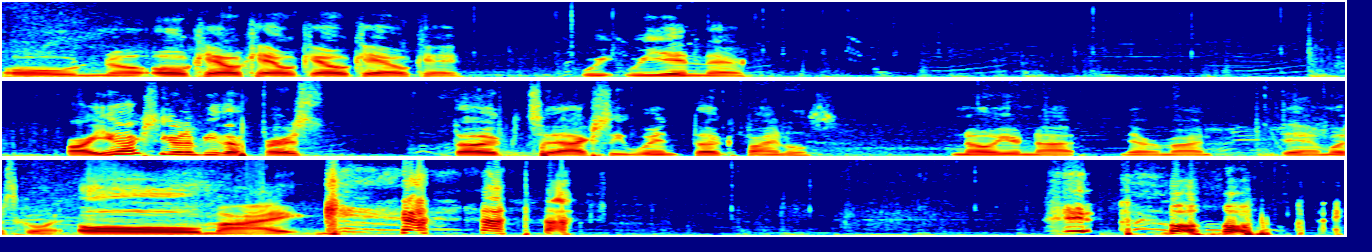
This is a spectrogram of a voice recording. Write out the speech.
Oh no. Okay, okay, okay, okay, okay. We we in there. Are you actually gonna be the first thug to actually win thug finals? No, you're not. Never mind. Damn, what's going Oh my Oh my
